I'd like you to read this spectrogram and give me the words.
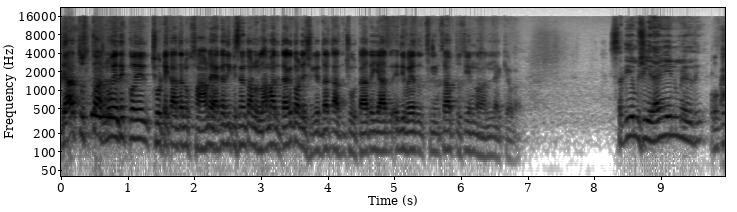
ਯਾਰ ਤੁਸੀਂ ਤੁਹਾਨੂੰ ਇਹਦੇ ਕੋਈ ਛੋਟੇ ਕੱਦ ਦਾ ਨੁਕਸਾਨ ਹੋਇਆ? ਕਦੀ ਕਿਸੇ ਨੇ ਤੁਹਾਨੂੰ ਲਾਮਾ ਦਿੱਤਾ ਕਿ ਤੁਹਾਡੇ ਸ਼ਗਿਰ ਦਾ ਕੱਦ ਛੋਟਾ ਤੇ ਯਾਰ ਇਹਦੀ ਵਜ੍ਹਾ ਤੋਂ ਸਲੀਮ ਸਾਹਿਬ ਤੁਸੀਂ ਇਹਨੂੰ ਨਾਲ ਲੈ ਕੇ ਆਉਣਾ? ਸਗੀ ਮਸ਼ੀਰਾ ਹੀ ਨਹੀਂ ਇਹਨੂੰ ਮਿਲਦੀ। ਓਕੇ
